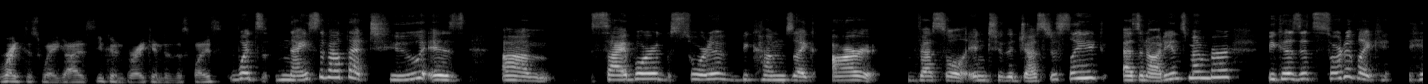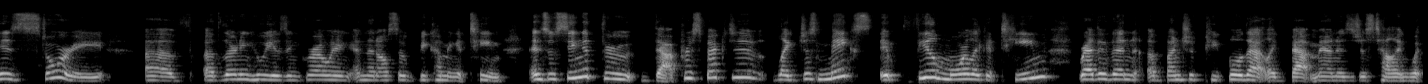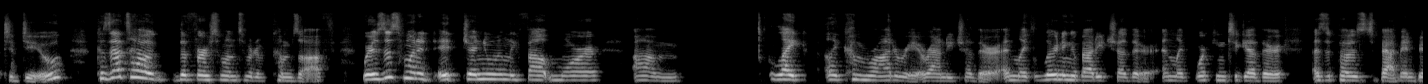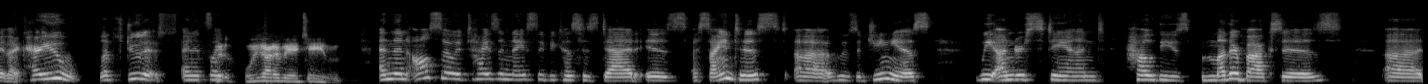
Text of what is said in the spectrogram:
Right this way, guys. You can break into this place. What's nice about that too is um, Cyborg sort of becomes like our vessel into the Justice League as an audience member because it's sort of like his story of of learning who he is and growing and then also becoming a team. And so seeing it through that perspective like just makes it feel more like a team rather than a bunch of people that like batman is just telling what to do. Because that's how the first one sort of comes off. Whereas this one it, it genuinely felt more um like like camaraderie around each other and like learning about each other and like working together as opposed to batman being like hey you let's do this. And it's like we gotta be a team. and then also it ties in nicely because his dad is a scientist uh, who's a genius. We understand how these mother boxes uh,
